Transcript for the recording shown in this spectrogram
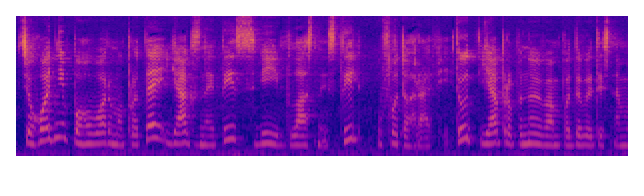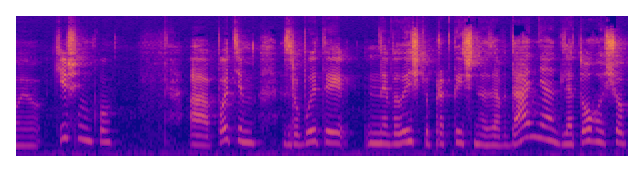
Сьогодні поговоримо про те, як знайти свій власний стиль у фотографії. Тут я пропоную вам подивитись на мою кишеньку а потім зробити невеличке практичне завдання для того, щоб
